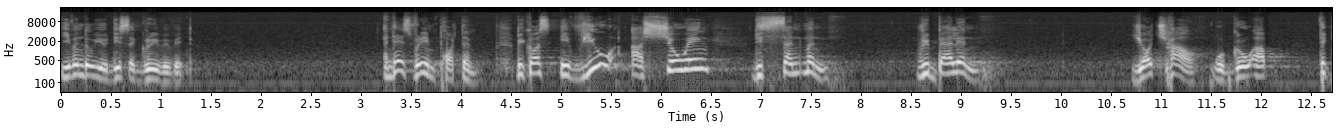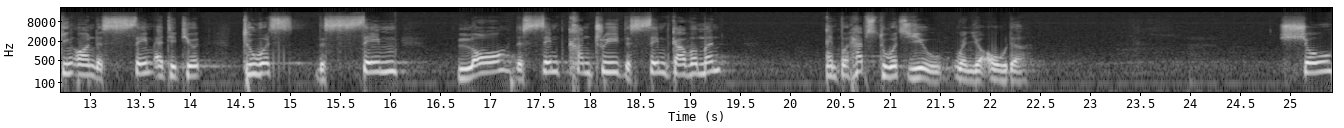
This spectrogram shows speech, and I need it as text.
even though you disagree with it. And that's very important because if you are showing dissentment, rebellion, your child will grow up taking on the same attitude towards the same law, the same country, the same government, and perhaps towards you when you're older. Show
